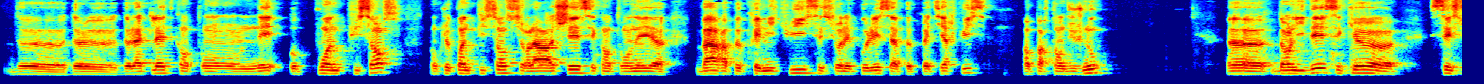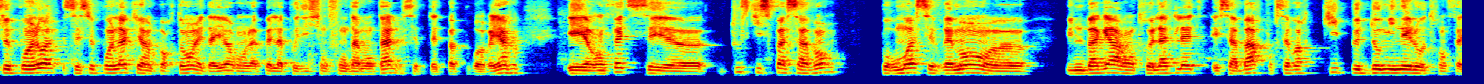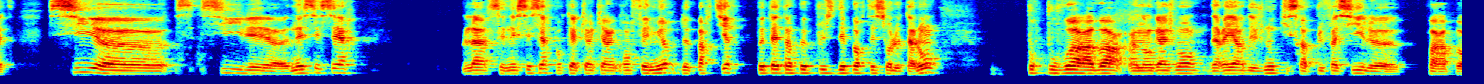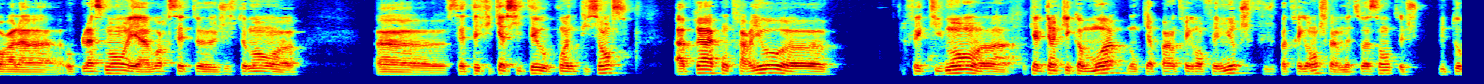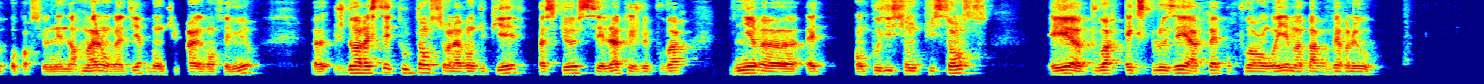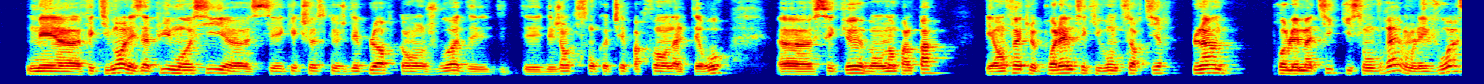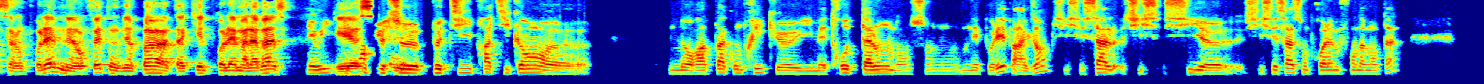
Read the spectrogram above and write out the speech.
de, de, l'athlète quand on est au point de puissance. Donc le point de puissance sur l'arraché, c'est quand on est barre à peu près mi-cuisse et sur l'épaulé, c'est à peu près tiers-cuisse en partant du genou. dans l'idée, c'est que c'est ce point-là, c'est ce point-là qui est important. Et d'ailleurs, on l'appelle la position fondamentale. C'est peut-être pas pour rien. Et en fait, c'est euh, tout ce qui se passe avant. Pour moi, c'est vraiment euh, une bagarre entre l'athlète et sa barre pour savoir qui peut dominer l'autre. En fait, si euh, s'il est nécessaire, là, c'est nécessaire pour quelqu'un qui a un grand fémur de partir peut-être un peu plus déporté sur le talon pour pouvoir avoir un engagement derrière des genoux qui sera plus facile par rapport au placement et avoir cette euh, justement euh, euh, cette efficacité au point de puissance. Après, à contrario, effectivement, quelqu'un qui est comme moi, donc il n'y a pas un très grand fémur, je ne suis pas très grand, je fais 1m60 et je suis plutôt proportionné normal, on va dire, donc je n'ai pas un grand fémur. je dois rester tout le temps sur l'avant du pied parce que c'est là que je vais pouvoir venir être en position de puissance et pouvoir exploser après pour pouvoir envoyer ma barre vers le haut. Mais euh, effectivement, les appuis, moi aussi, euh, c'est quelque chose que je déplore quand je vois des, des, des gens qui sont coachés parfois en altéro. Euh, c'est que ben, on n'en parle pas. Et en fait, le problème, c'est qu'ils vont te sortir plein de problématiques qui sont vraies. On les voit, c'est un problème, mais en fait, on ne vient pas attaquer le problème à la base. Et oui, et, et que ce petit pratiquant n'aura pas compris qu'il met trop de talons dans son épaulé, par exemple, si c'est ça, si, si, si c'est ça son problème fondamental,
